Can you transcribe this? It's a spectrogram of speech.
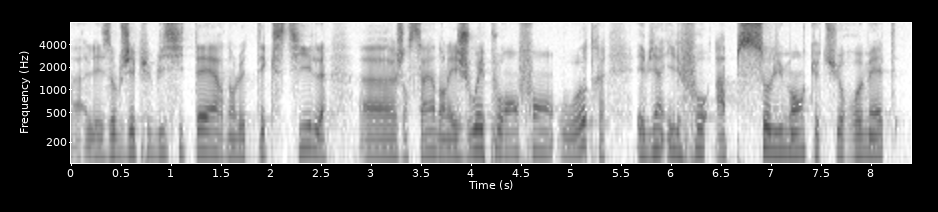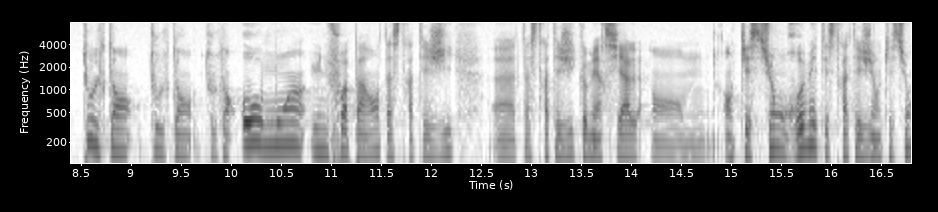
euh, les objets publicitaires, dans le textile, euh, j'en sais rien, dans les jouets pour enfants ou autres, eh bien il faut absolument que tu remettes tout le temps, tout le temps, tout le temps, au moins une fois par an ta stratégie, ta stratégie commerciale en, en question. Remets tes stratégies en question,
